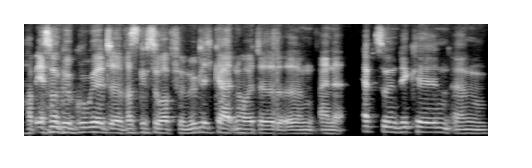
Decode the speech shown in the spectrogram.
habe erstmal gegoogelt, äh, was gibt es überhaupt für Möglichkeiten heute, ähm, eine App zu entwickeln. Ähm,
